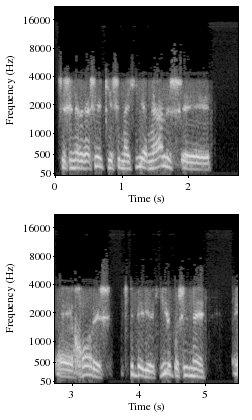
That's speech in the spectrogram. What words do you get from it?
σε συνεργασία και συμμαχία με άλλες ε, ε, χώρες στην περιοχή, όπως είναι ε,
